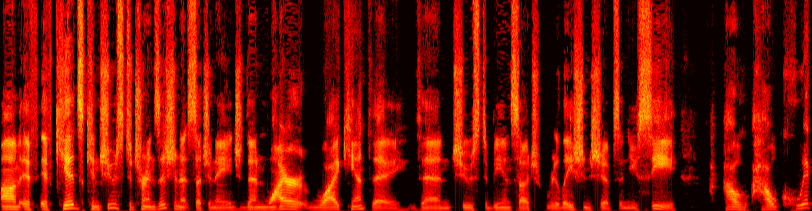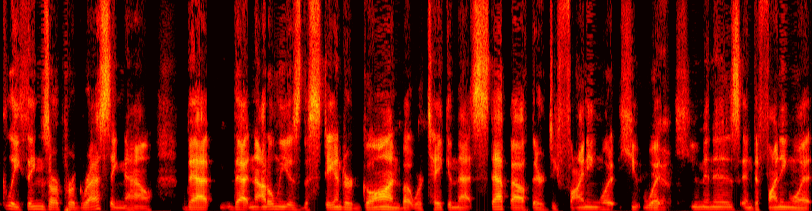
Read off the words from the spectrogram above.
um if if kids can choose to transition at such an age then why are why can't they then choose to be in such relationships and you see how how quickly things are progressing now that that not only is the standard gone but we're taking that step out there defining what hu- what Yeah. human is and defining what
